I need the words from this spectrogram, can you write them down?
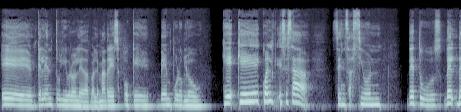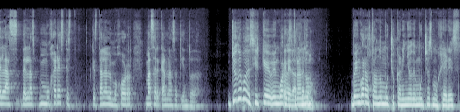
eh, que leen tu libro Le das vale madres o que ven puro glow? ¿Qué, qué, ¿Cuál es esa sensación de tus, de, las, de las mujeres que, que están a lo mejor más cercanas a ti en tu edad? Yo debo decir que vengo arrastrando, vengo arrastrando mucho cariño de muchas mujeres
